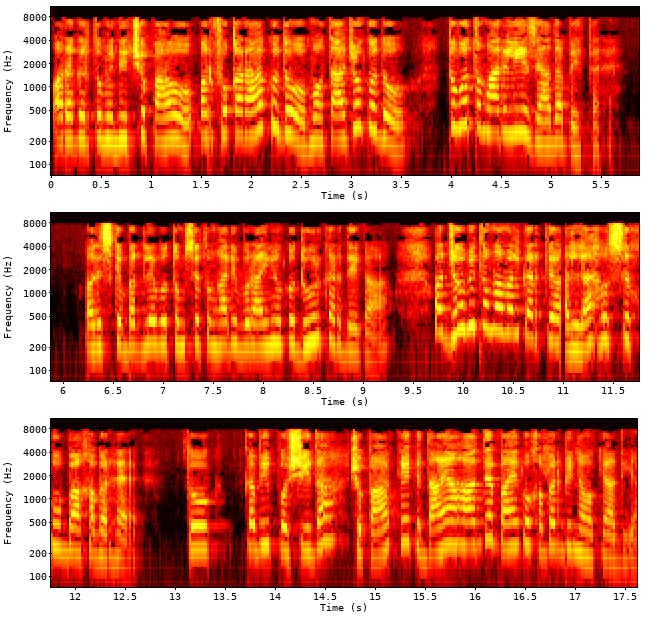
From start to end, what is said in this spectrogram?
اور اگر تم انہیں چھپاؤ اور فقراہ کو دو، محتاجوں کو دو، تو وہ تمہارے لیے زیادہ بہتر ہے۔ اور اس کے بدلے وہ تم سے تمہاری برائیوں کو دور کر دے گا اور جو بھی تم عمل کرتے ہو، اللہ اس سے خوب باخبر ہے۔ تو کبھی پوشیدہ چھپا کے کہ دایاں ہاتھ دے بائیں کو خبر بھی نہ ہو کیا دیا۔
